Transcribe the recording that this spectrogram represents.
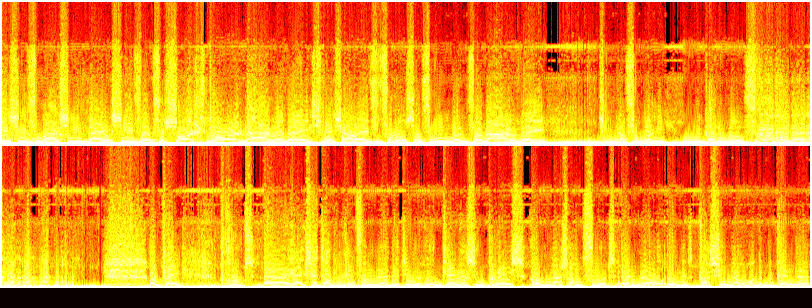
Verkeersinformatie bij CFM verzorgd door de ANWB. Speciaal even voor onze vrienden van de ANWB. Gina Vanelli, you gotta move. Oké, goed. Eh, ja, ik zei het al het begin van eh, dit uur. Glennis Grace komt naar Zandvoort. En wel in het casino. Want de bekende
